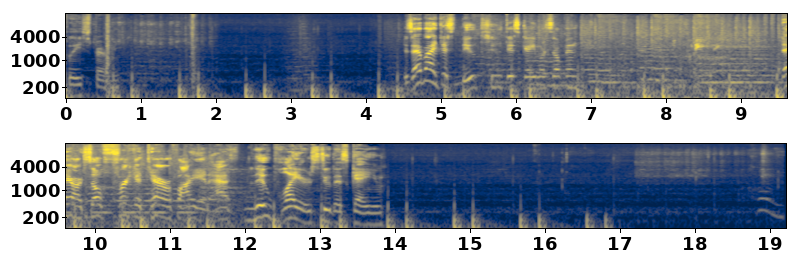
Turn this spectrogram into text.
Please spare me. Is everybody just new to this game or something? They are so freaking terrifying as new players to this game. Holy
